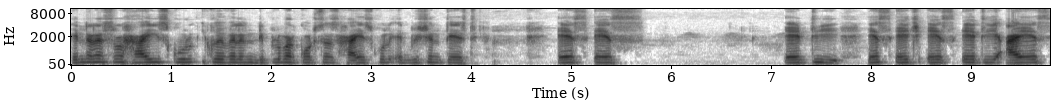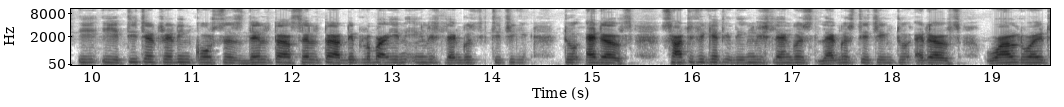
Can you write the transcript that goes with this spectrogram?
International High School Equivalent Diploma Courses High School Admission Test es, es SSAT, SHS, AT, ISEE, teacher training courses, Delta, CELTA, diploma in English language teaching to adults, certificate in English language, language teaching to adults, worldwide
